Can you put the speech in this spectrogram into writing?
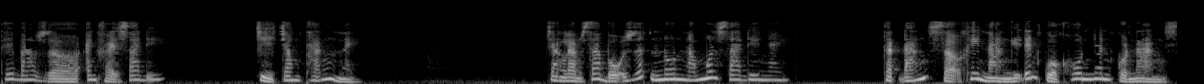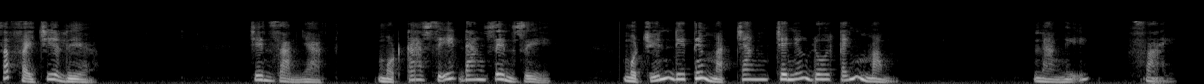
Thế bao giờ anh phải ra đi? Chỉ trong tháng này. Chàng làm ra bộ rất nôn nóng muốn ra đi ngay. Thật đáng sợ khi nàng nghĩ đến cuộc hôn nhân của nàng sắp phải chia lìa. Trên giàn nhạc, một ca sĩ đang rên rỉ, một chuyến đi tới mặt trăng trên những đôi cánh mỏng. Nàng nghĩ, phải,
